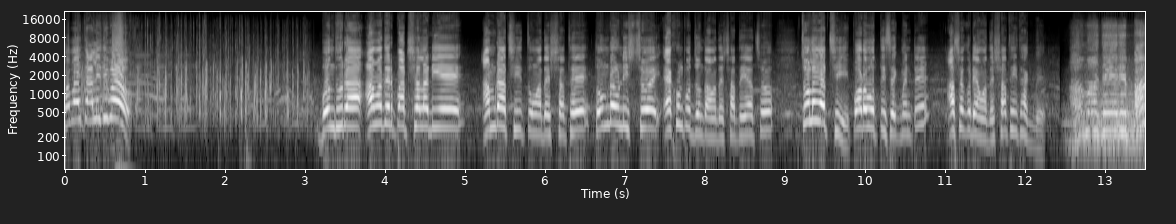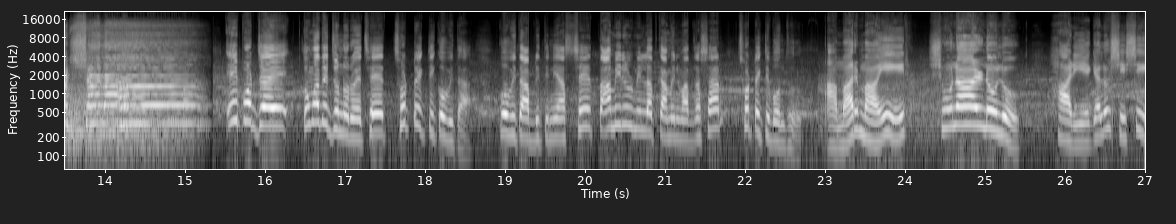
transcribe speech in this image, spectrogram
সবাই তালি দিব? বন্ধুরা, আমাদের পাঠশালা নিয়ে আমরা আছি তোমাদের সাথে তোমরাও নিশ্চয় এখন পর্যন্ত আমাদের সাথেই আছো। চলে যাচ্ছি পরবর্তী সেগমেন্টে আশা করি আমাদের সাথেই থাকবে। আমাদের পাঠশালা। এই পর্যায়ে তোমাদের জন্য রয়েছে ছোট্ট একটি কবিতা। কবিতা আবৃত্তি নিয়ে আসছে তামিরুল মিল্লাত কামিল মাদ্রাসার ছোট্ট একটি বন্ধু। আমার মায়ের সোনার নোলক হারিয়ে গেল শেষে।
